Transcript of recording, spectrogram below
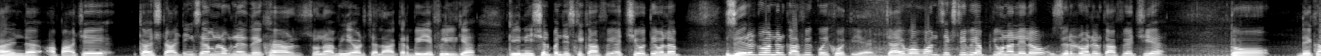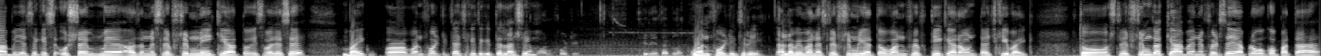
एंड अपाचे का स्टार्टिंग से हम लोग ने देखा है और सुना भी है और चला कर भी ये फील किया कि इनिशियल पंच इसकी काफ़ी अच्छी होती है। मतलब ज़ीरो टू हंड्रेड काफ़ी क्विक होती है। चाहे वो वन सिक्सटी भी आप क्यों ना ले लो ज़ीरो टू हंड्रेड काफ़ी अच्छी है। तो देखा अभी जैसे कि उस टाइम में आज़म ने स्लिप स्ट्रीम नहीं किया तो इस वजह से बाइक वन फोर्टी टच की थी कितने लास्ट टाइम 143 तक लगता है। 143 एंड अभी मैंने स्लिप स्ट्रीम लिया तो 150 के अराउंड टच की बाइक तो स्लिप स्ट्रीम का क्या बेनिफिट्स है आप लोगों को पता है?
